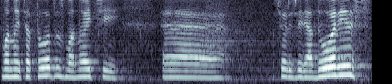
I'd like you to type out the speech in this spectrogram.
boa noite a todos, boa noite, é, senhores vereadores,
